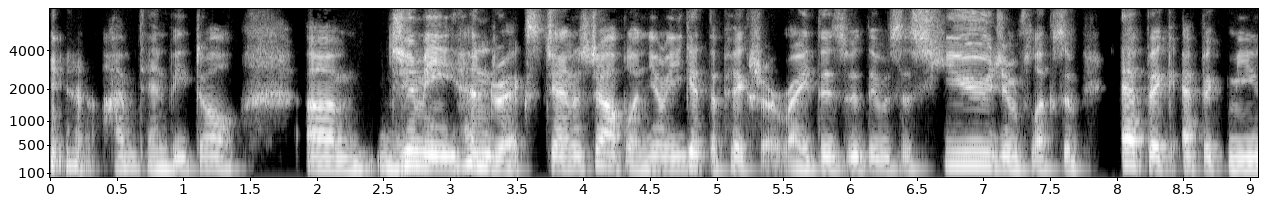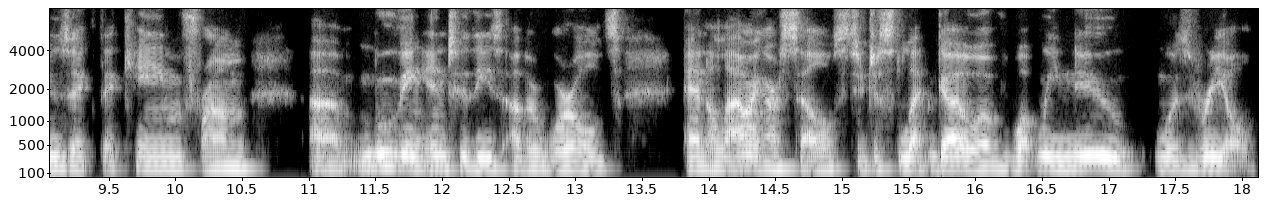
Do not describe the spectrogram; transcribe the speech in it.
I'm 10 feet tall. Um, Jimi Hendrix, Janis Joplin, you know, you get the picture, right? There's, there was this huge influx of epic, epic music that came from um, moving into these other worlds and allowing ourselves to just let go of what we knew was real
